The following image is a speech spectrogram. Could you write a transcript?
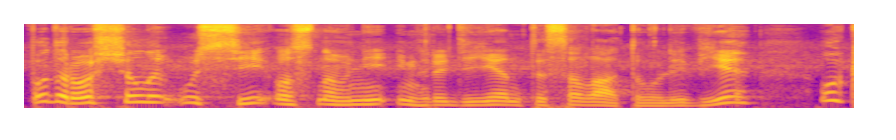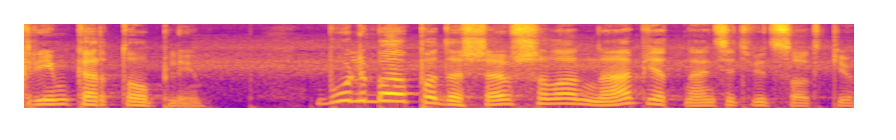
подорожчали усі основні інгредієнти салату олів'є, окрім картоплі. Бульба подешевшала на 15%.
